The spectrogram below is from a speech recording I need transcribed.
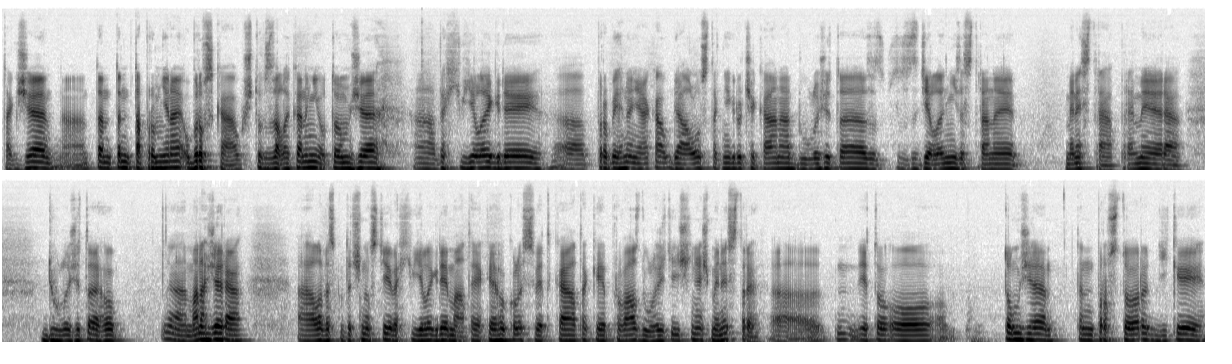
Takže eh, ten, ten, ta proměna je obrovská. Už to vzdaleka není o tom, že eh, ve chvíli, kdy eh, proběhne nějaká událost, tak někdo čeká na důležité sdělení ze strany ministra, premiéra, důležitého manažera, ale ve skutečnosti ve chvíli, kdy máte jakéhokoliv svědka, tak je pro vás důležitější než ministr. Je to o tom, že ten prostor díky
